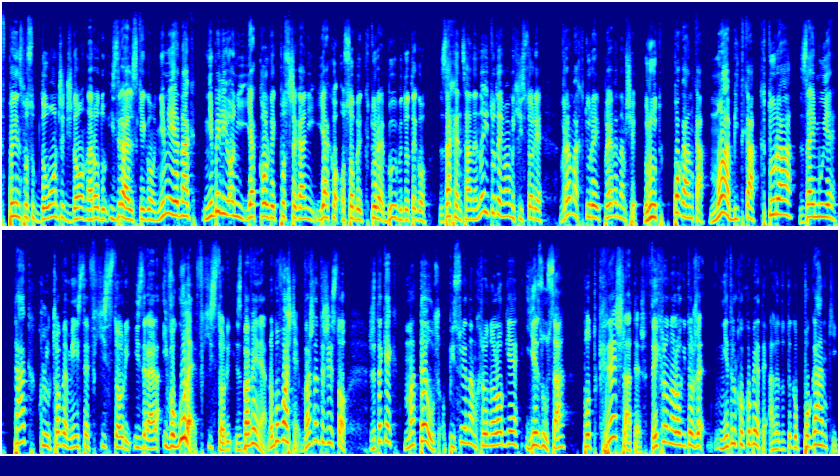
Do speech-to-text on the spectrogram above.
w pewien sposób dołączyć do narodu izraelskiego. Niemniej jednak nie byli oni jakkolwiek postrzegani jako osoby, które byłyby do tego zachęcane. No i tutaj mamy historię, w ramach której pojawia nam się ród, poganka, Moabitka, która zajmuje tak kluczowe miejsce w historii Izraela i w ogóle w historii zbawienia. No bo właśnie, ważne też jest to, że tak jak Mateusz opisuje nam chronologię Jezusa, podkreśla też w tej chronologii to, że nie tylko kobiety, ale do tego poganki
